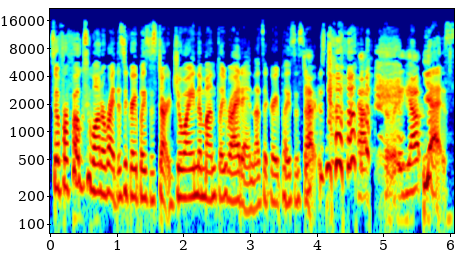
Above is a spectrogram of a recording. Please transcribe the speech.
so for folks who want to write, that's a great place to start. Join the monthly write in. That's a great place to start. Yep. Absolutely. Yep. yes.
